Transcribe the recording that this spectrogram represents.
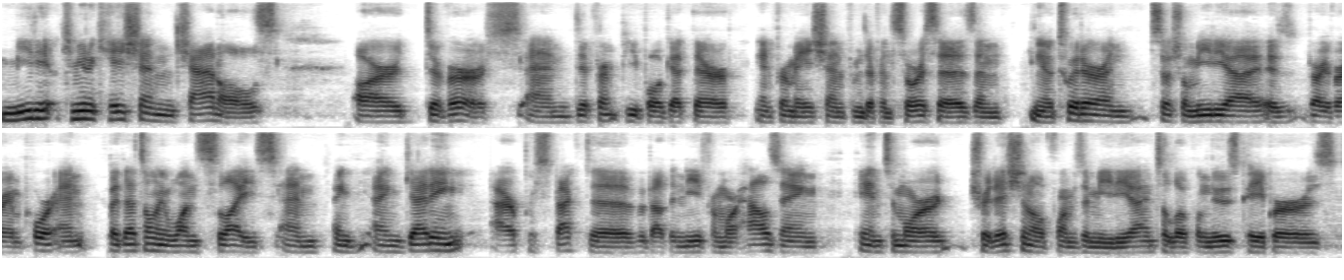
Media communication channels are diverse and different people get their information from different sources. And you know twitter and social media is very very important but that's only one slice. And and, and getting our perspective about the need for more housing into more traditional forms of media, into local newspapers,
